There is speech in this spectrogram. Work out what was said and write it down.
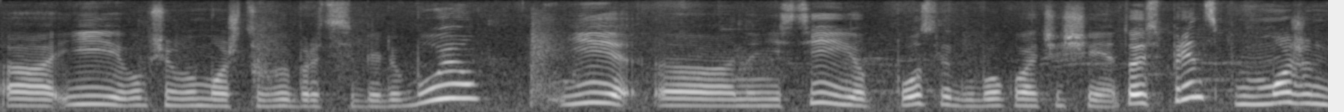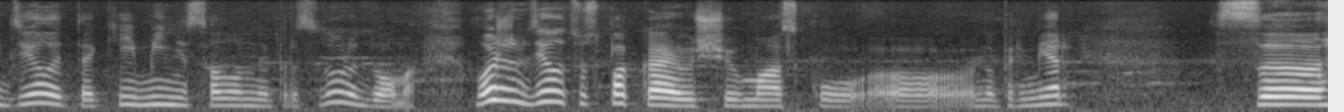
и, в общем, вы можете выбрать себе любую и нанести ее после глубокого очищения. То есть, в принципе, мы можем делать такие мини-салонные процедуры дома. Можем делать успокаивающую маску, например, с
